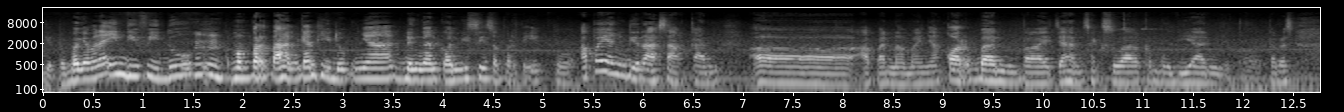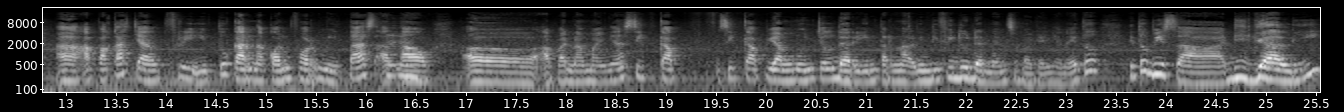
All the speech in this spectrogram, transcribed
gitu? Bagaimana individu Mm-mm. mempertahankan hidupnya dengan kondisi seperti itu? Apa yang dirasakan eh, apa namanya korban pelecehan seksual kemudian gitu? Terus eh, apakah child free itu karena konformitas atau eh, apa namanya sikap sikap yang muncul dari internal individu dan lain sebagainya. Nah itu itu bisa digali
